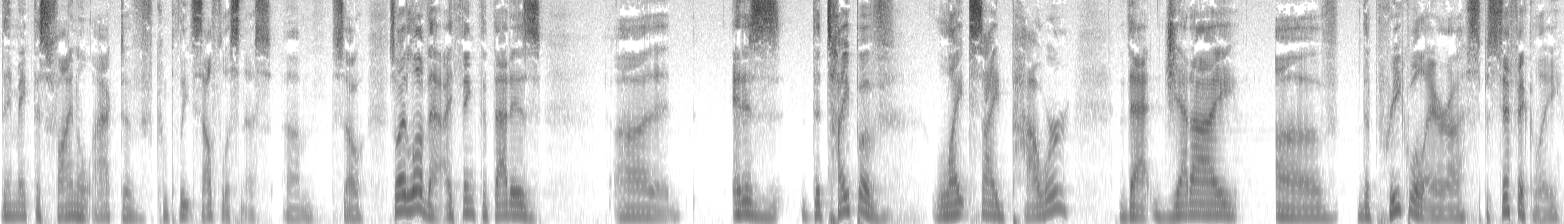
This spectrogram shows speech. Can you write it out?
they make this final act of complete selflessness. Um, so, so I love that. I think that that is, uh, it is the type of light side power that Jedi of the prequel era specifically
